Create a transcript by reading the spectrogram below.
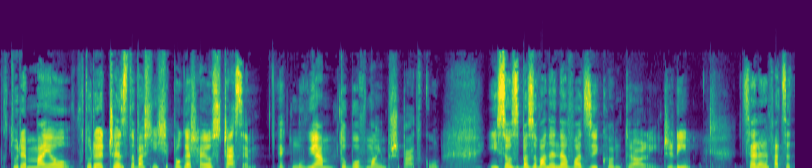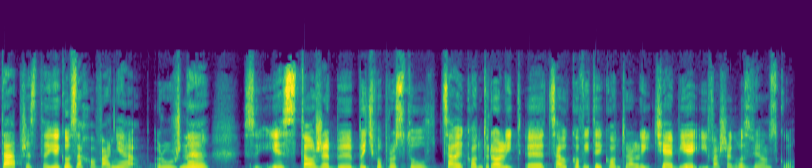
które mają, które często właśnie się pogarszają z czasem. Jak mówiłam, to było w moim przypadku. I są zbazowane na władzy i kontroli. Czyli celem faceta przez te jego zachowania różne jest to, żeby być po prostu w całej kontroli, e, całkowitej kontroli ciebie i waszego związku.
